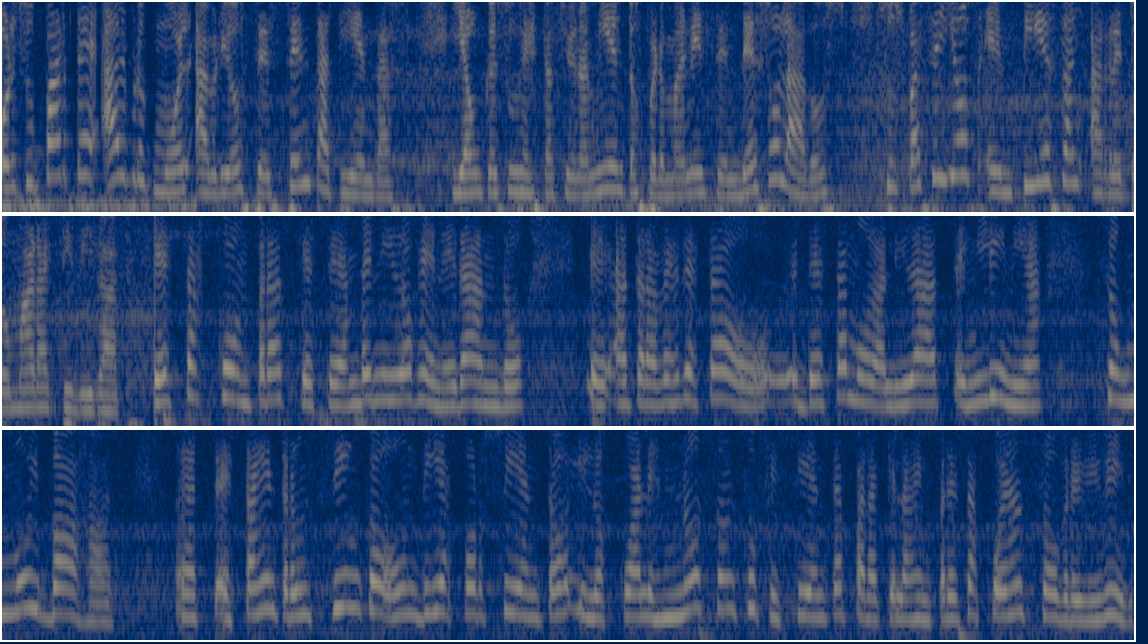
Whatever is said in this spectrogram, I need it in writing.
Por su parte, Albrook Mall abrió 60 tiendas y aunque sus estacionamientos permanecen desolados, sus pasillos empiezan a retomar actividad. Estas compras que se han venido generando eh, a través de esta, de esta modalidad en línea son muy bajas, están entre un 5 o un 10% y los cuales no son suficientes para que las empresas puedan sobrevivir,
